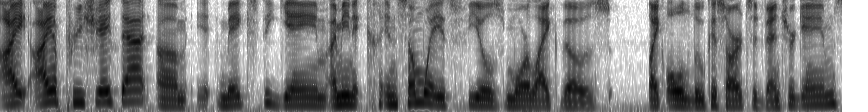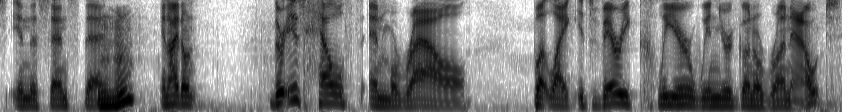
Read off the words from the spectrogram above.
I, I appreciate that. Um, it makes the game. I mean, it in some ways feels more like those like old LucasArts adventure games in the sense that, and I don't. There is health and morale, but like it's very clear when you're gonna run out,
